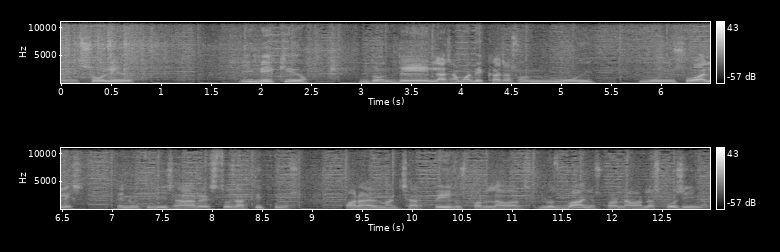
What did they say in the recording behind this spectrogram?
eh, sólido y líquido, donde las amas de casa son muy, muy usuales en utilizar estos artículos para desmanchar pisos, para lavar los baños, para lavar las cocinas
